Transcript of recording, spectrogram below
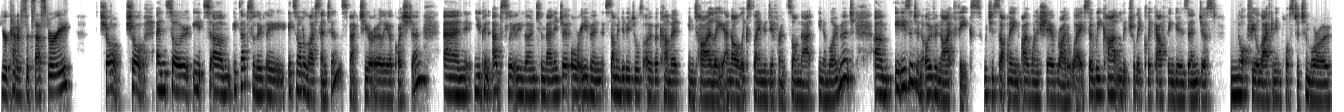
your kind of success story Sure, sure. And so it's um, it's absolutely it's not a life sentence. Back to your earlier question, and you can absolutely learn to manage it, or even some individuals overcome it entirely. And I'll explain the difference on that in a moment. Um, it isn't an overnight fix, which is something I want to share right away. So we can't literally click our fingers and just not feel like an imposter tomorrow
